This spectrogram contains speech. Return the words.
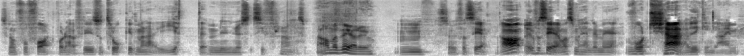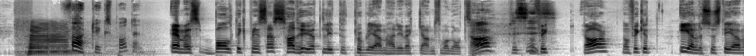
Så de får fart på det här, för det är så tråkigt med de här jätteminussiffrorna. Liksom. Ja, men det är det ju. Mm, så vi får se. Ja, vi får se vad som händer med vårt kära Viking Line. Fartygspodden. MS Baltic Princess hade ju ett litet problem här i veckan som har gått. Ja, De precis. fick, ja, de fick ett elsystem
